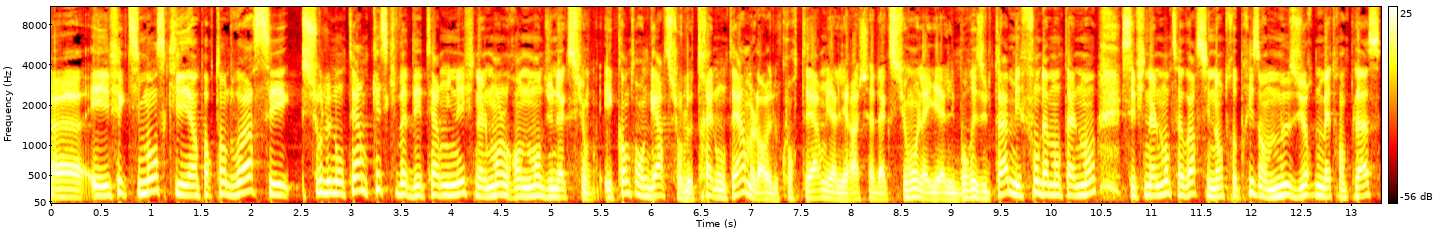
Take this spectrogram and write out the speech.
Euh, et effectivement, ce qui est important de voir, c'est sur le long terme, qu'est-ce qui va déterminer finalement le rendement d'une action? Et quand on regarde sur le très long terme, alors le court terme, il y a les rachats d'actions, là il y a les bons résultats, mais fondamentalement, c'est finalement de savoir si une entreprise est en mesure de mettre en place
